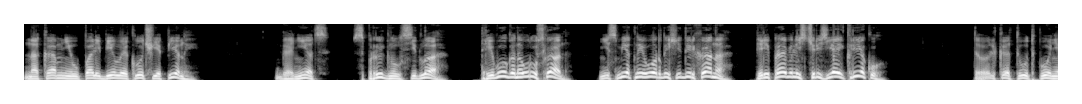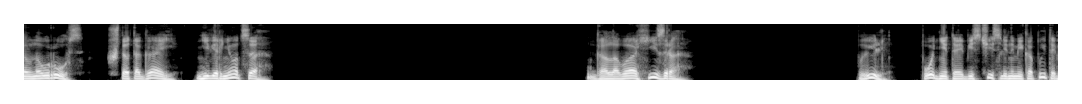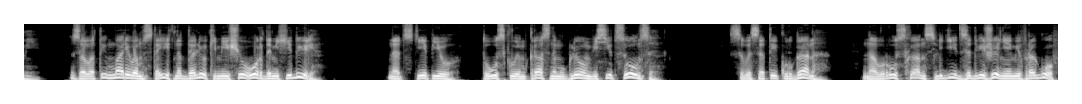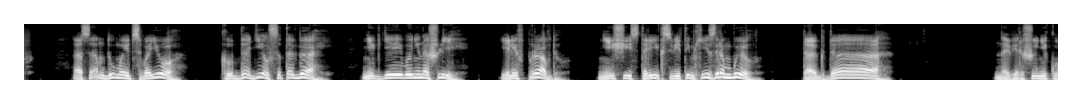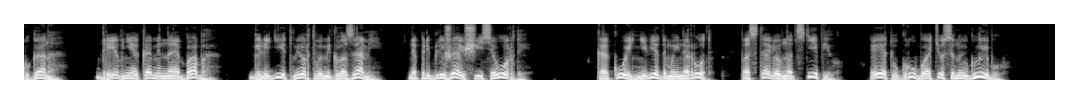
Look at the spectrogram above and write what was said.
На камни упали белые клочья пены. Гонец спрыгнул с седла. «Тревога на Урус-хан! Несметные орды Хидырь-хана переправились через Яй к реку!» Только тут понял Наурус, что Тагай не вернется. Голова Хизра Пыль, поднятая бесчисленными копытами, золотым маревом стоит над далекими еще ордами Хидыря. Над степью тусклым красным углем висит солнце. С высоты кургана Наурус-хан следит за движениями врагов, а сам думает свое. Куда делся Тагай? Нигде его не нашли. Или вправду нищий старик святым Хизром был? Тогда... На вершине кургана Древняя каменная баба глядит мертвыми глазами на приближающиеся орды. Какой неведомый народ поставил над степью эту грубо отесанную глыбу?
